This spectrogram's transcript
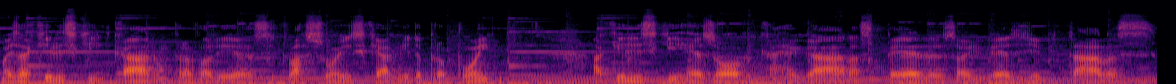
Mas aqueles que encaram para valer as situações que a vida propõe, aqueles que resolvem carregar as pedras ao invés de evitá-las,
